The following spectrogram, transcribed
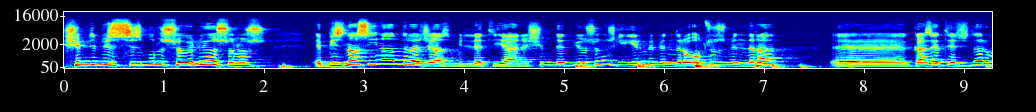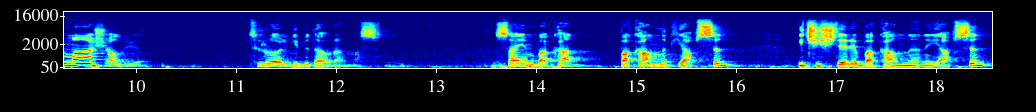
Şimdi biz siz bunu söylüyorsunuz. E biz nasıl inandıracağız milleti yani? Şimdi diyorsunuz ki 20 bin lira 30 bin lira e, gazeteciler maaş alıyor. Troll gibi davranmasın. Sayın Bakan bakanlık yapsın. İçişleri Bakanlığı'nı yapsın.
